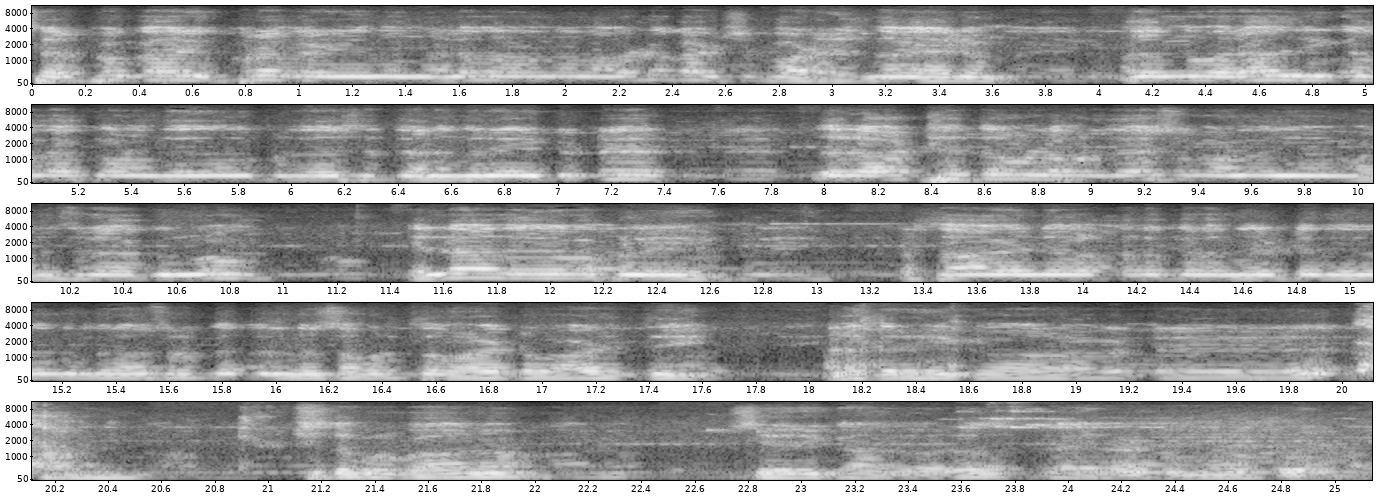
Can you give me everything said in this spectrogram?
ചെറുപ്പക്കാർ ഇപ്പുറം കഴിയുന്നതും നല്ലതാണെന്നാണ് അവരുടെ കാഴ്ചപ്പാട്. എന്തായാലും അതൊന്നും വരാതിരിക്കാൻ തക്കവണ്ണം ദൈവം പ്രദേശത്തെ അനുഗ്രഹിക്കട്ടെ. ഇത് രാഷ്ട്രീയത്വമുള്ള പ്രദേശമാണെന്ന് ഞാൻ മനസ്സിലാക്കുന്നു. എല്ലാ ദൈവമക്കളെയും കർത്താവിന്റെ വർത്തനത്തിൽ നീട്ടി ദൈവം സ്വർഗത്തിൽ നിന്ന് സമർത്ഥമായിട്ട് വാഴ്ത്തി അനുഗ്രഹിക്കുമാറാകട്ടെ. വിശുദ്ധ കുർബാന സ്വീകരിക്കാനുള്ളവർ ലൈനായിട്ട് മുന്നോട്ട് വരണം.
